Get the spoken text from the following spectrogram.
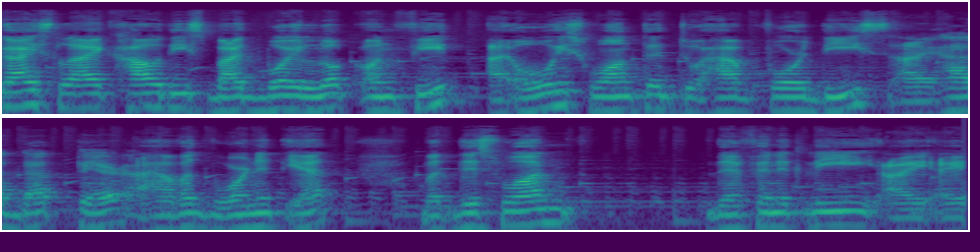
guys like how these bad boy look on feet? I always wanted to have 4Ds. I had that pair. I haven't worn it yet. But this one, definitely I, I,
